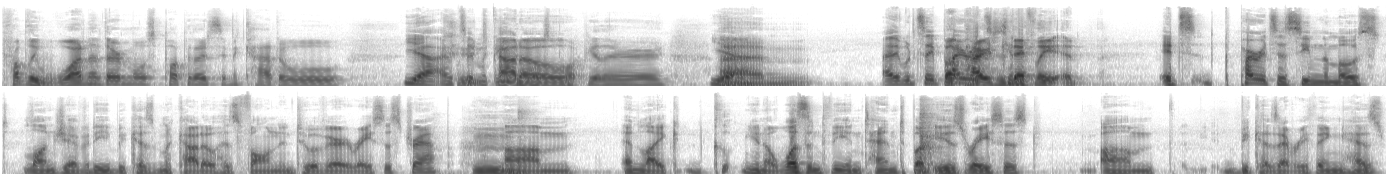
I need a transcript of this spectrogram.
probably one of their most popular. I'd say Mikado. yeah, I would say be most popular. Yeah. Um, I would say but Pirates, Pirates, is can- definitely. a- It's Pirates has seen the most longevity because Mikado has fallen into a very racist trap. Hmm. Um, and like you know, wasn't the intent, but is racist. Um, because everything has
